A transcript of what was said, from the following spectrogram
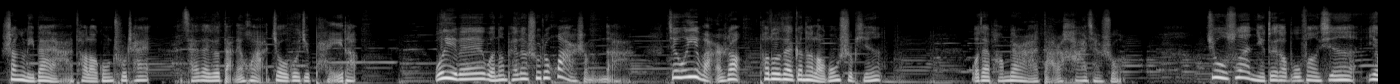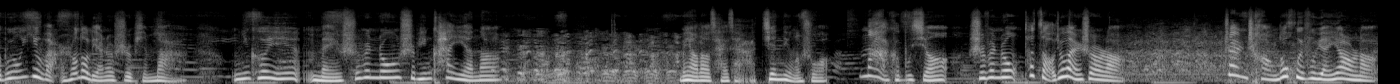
上个礼拜啊，她老公出差，彩彩就打电话叫我过去陪他。我以为我能陪他说说话什么的，结果一晚上她都在跟她老公视频。我在旁边啊打着哈欠说：“就算你对他不放心，也不用一晚上都连着视频吧。”你可以每十分钟视频看一眼呢。没想到彩彩啊，坚定地说：“那可不行，十分钟她早就完事儿了，战场都恢复原样了。”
